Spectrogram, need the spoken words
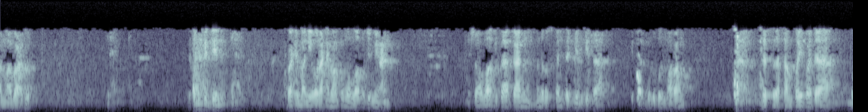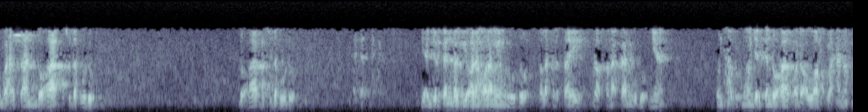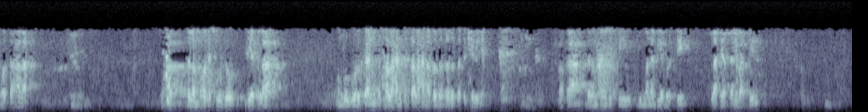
أما بعد Ikhwan Fiddin Rahimani wa rahimakumullah jami'an InsyaAllah kita akan meneruskan kajian kita Kita Bulughul Maram Kita sudah sampai pada pembahasan doa sesudah wudhu Doa sesudah wudhu Dianjurkan bagi orang-orang yang berwudhu Setelah selesai melaksanakan wudhunya Untuk mengajarkan doa kepada Allah Subhanahu Wa Taala Sebab dalam proses wudhu Dia telah menggugurkan kesalahan-kesalahan atau dosa-dosa kecilnya. Maka dalam kondisi di mana dia bersih, lahir dan batin,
